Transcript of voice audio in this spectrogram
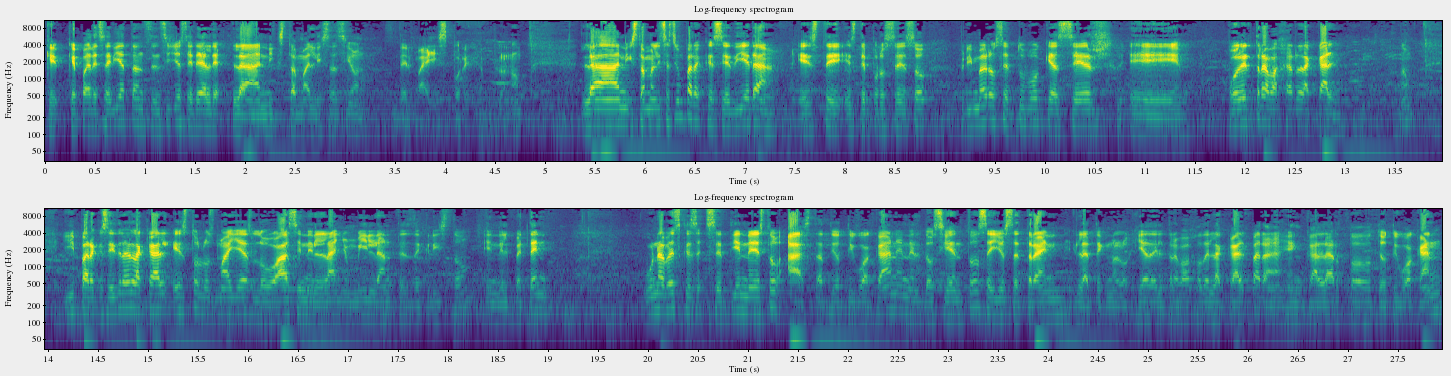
que, parecería tan sencillo, sería la nixtamalización del maíz, por ejemplo, ¿no? La nixtamalización para que se diera este, este proceso, primero se tuvo que hacer, eh, poder trabajar la cal, ¿no? Y para que se diera la cal, esto los mayas lo hacen en el año 1000 antes de Cristo, en el Petén. Una vez que se, tiene esto, hasta Teotihuacán en el 200, ellos se traen la tecnología del trabajo de la cal para encalar todo Teotihuacán.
